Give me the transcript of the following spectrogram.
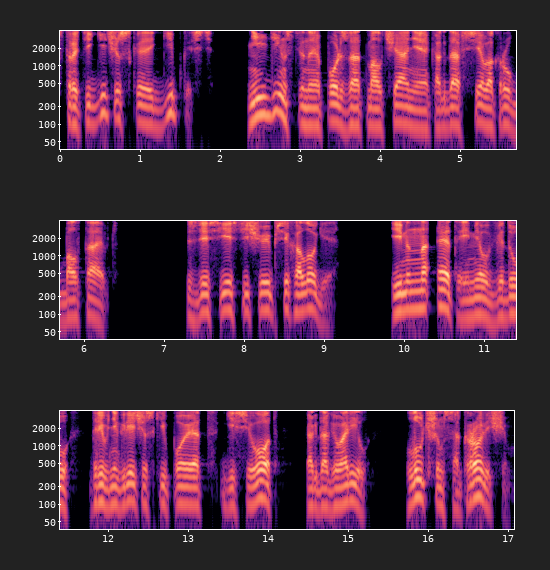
Стратегическая гибкость — не единственная польза от молчания, когда все вокруг болтают. Здесь есть еще и психология. Именно это имел в виду древнегреческий поэт Гесиод, когда говорил «лучшим сокровищем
